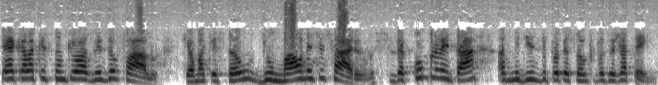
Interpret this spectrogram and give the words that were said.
é aquela questão que eu às vezes eu falo, que é uma questão de um mal necessário. Você precisa complementar as medidas de proteção que você já tem.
